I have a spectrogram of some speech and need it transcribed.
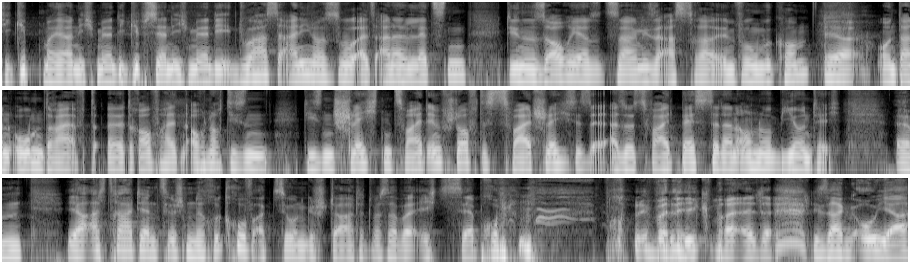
die gibt man ja nicht mehr, die gibt's ja nicht mehr. Die, du hast eigentlich noch so als einer der letzten Dinosaurier sozusagen diese Astra-Impfung bekommen. Ja. Und dann oben drauf, äh, drauf halten auch noch diesen, diesen schlechten Zweitimpfstoff, das zweitschlechteste, also das zweitbeste dann auch nur BioNTech. Ähm, ja, Astra hat ja inzwischen eine Rückrufaktion gestartet, was aber echt sehr problematisch Überleg mal, Alter. Die sagen, oh ja,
